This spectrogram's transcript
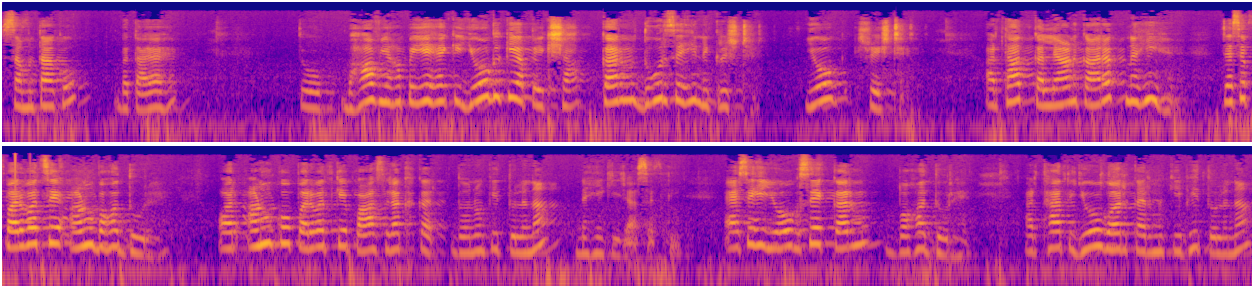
समता को बताया है। तो भाव यहाँ पे ये है कि योग की अपेक्षा कर्म दूर से ही निकृष्ट है, योग श्रेष्ठ है। अर्थात कल्याणकारक नहीं है, जैसे पर्वत से अणु बहुत दूर है और अणु को पर्वत के पास रखकर दोनों की तुलना नहीं की जा सकती। ऐसे ही योग से कर्म बहुत दूर है। अर्थात योग और कर्म की भी तुलना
